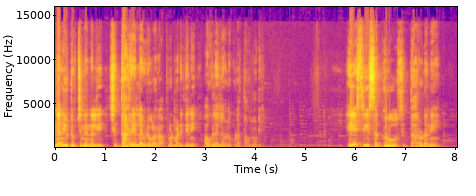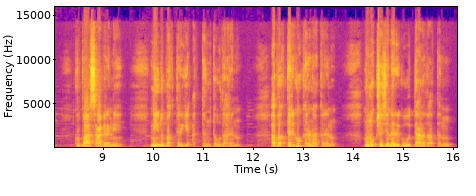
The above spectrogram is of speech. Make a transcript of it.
ನನ್ನ ಯೂಟ್ಯೂಬ್ ಚಾನೆಲ್ನಲ್ಲಿ ಸಿದ್ಧಾರ್ಥ ಎಲ್ಲ ವಿಡಿಯೋಗಳನ್ನು ಅಪ್ಲೋಡ್ ಮಾಡಿದ್ದೇನೆ. ಅವುಗಳೆಲ್ಲವನ್ನು ಕೂಡ ತಾವು ನೋಡಿ. ಹೇ ಶ್ರೀ ಸದ್ಗುರು ಸಿದ್ಧಾರೂಢನೇ ಕೃಪಾಸಾಗರನೇ ನೀನು ಭಕ್ತರಿಗೆ ಅತ್ಯಂತ ಉದಾರನು. ಅಭಕ್ತರಿಗೂ ಕರುಣಾಕರನು. ಮುಮುಕ್ಷ ಜನರಿಗೂ ಜ್ಞಾನದಾತನು.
